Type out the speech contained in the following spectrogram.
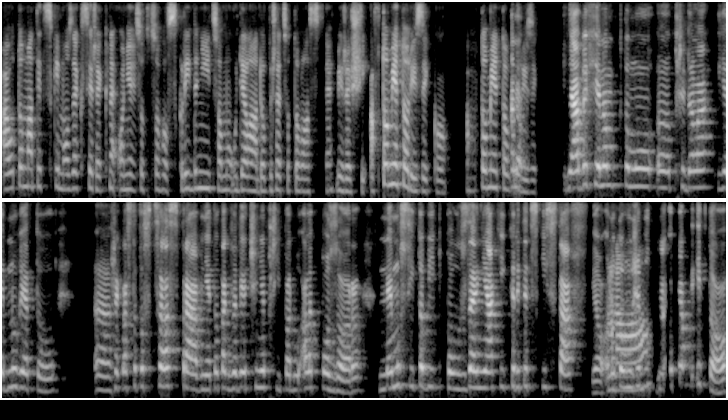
automaticky mozek si řekne o něco, co ho sklidní, co mu udělá dobře, co to vlastně vyřeší. A v tom je to riziko. A v tom je to ano. riziko. Já bych jenom k tomu přidala jednu větu. Řekla jste to zcela správně, to tak ve většině případů, ale pozor, nemusí to být pouze nějaký kritický stav. Jo? Ono ano. to může být naopak i to,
